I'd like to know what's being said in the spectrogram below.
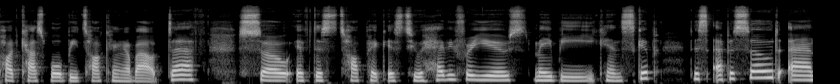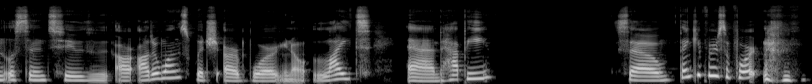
podcast will be talking about death. So, if this topic is too heavy for you, maybe you can skip this episode and listen to our other ones, which are more, you know, light and happy. So, thank you for your support.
